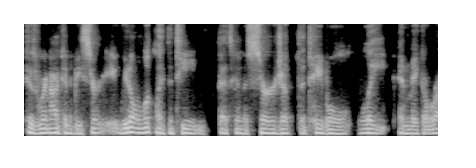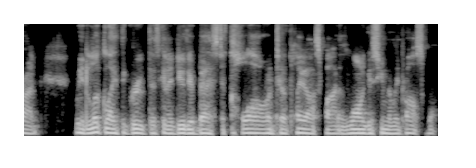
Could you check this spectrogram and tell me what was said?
because we're not going to be certain. We don't look like the team that's going to surge up the table late and make a run. We look like the group that's going to do their best to claw into a playoff spot as long as humanly possible.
